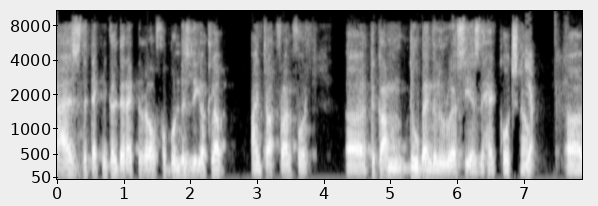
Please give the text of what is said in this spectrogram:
as the technical director of a Bundesliga club, Eintracht Frankfurt, uh, to come to Bengaluru FC as the head coach now. Yeah.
